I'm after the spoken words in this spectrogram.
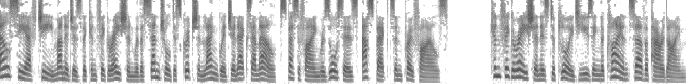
LCFG manages the configuration with a central description language in XML, specifying resources, aspects and profiles. Configuration is deployed using the client-server paradigm.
